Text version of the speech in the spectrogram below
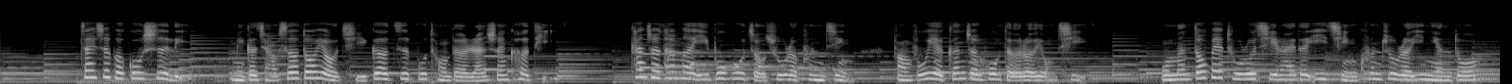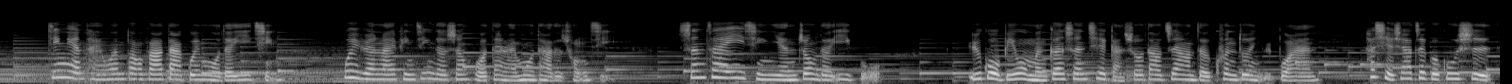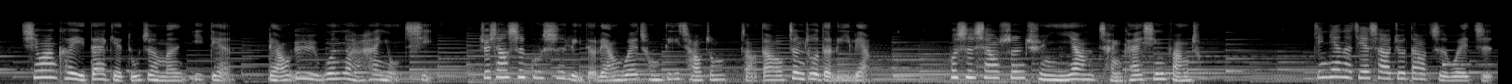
在这个故事里，每个角色都有其各自不同的人生课题。看着他们一步步走出了困境，仿佛也跟着获得了勇气。我们都被突如其来的疫情困住了一年多。今年台湾爆发大规模的疫情，为原来平静的生活带来莫大的冲击。身在疫情严重的异国。雨果比我们更深切感受到这样的困顿与不安。他写下这个故事，希望可以带给读者们一点疗愈、温暖和勇气，就像是故事里的梁威从低潮中找到振作的力量，或是像孙权一样敞开心房。今天的介绍就到此为止。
